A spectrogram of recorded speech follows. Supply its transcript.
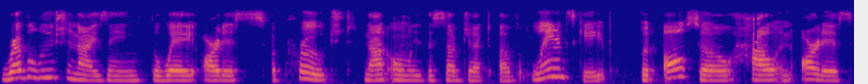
revolutionizing the way artists approached not only the subject of landscape, but also how an artist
